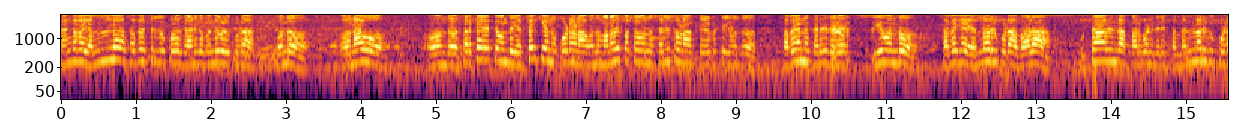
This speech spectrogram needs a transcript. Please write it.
ಸಂಘದ ಎಲ್ಲ ಸದಸ್ಯರಿಗೂ ಕೂಡ, ಗಾಣಿಗ ಬಂಧುಗಳು ಕೂಡ ಒಂದು ನಾವು ಒಂದು ಸರ್ಕಾರಕ್ಕೆ ಒಂದು ಎಚ್ಚರಿಕೆಯನ್ನು ಕೊಡೋಣ, ಒಂದು ಮನವಿ ಪತ್ರವನ್ನು ಸಲ್ಲಿಸೋಣ ಅಂತ ಹೇಳ್ಬಿಟ್ಟು ಈ ಒಂದು ಸಭೆಯನ್ನು ಕರೆದಿದ್ದೇವೆ. ಈ ಒಂದು ಸಭೆಗೆ ಎಲ್ಲರೂ ಕೂಡ ಭಾಳ ಉತ್ಸಾಹದಿಂದ ಪಾಲ್ಗೊಂಡಿದ್ದೀರಿ. ತಮ್ಮೆಲ್ಲರಿಗೂ ಕೂಡ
